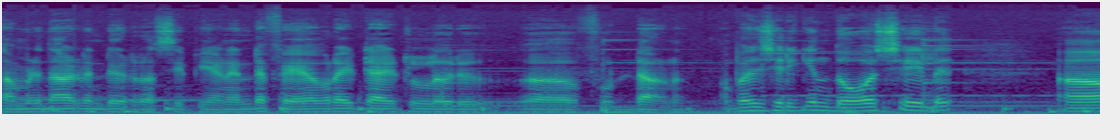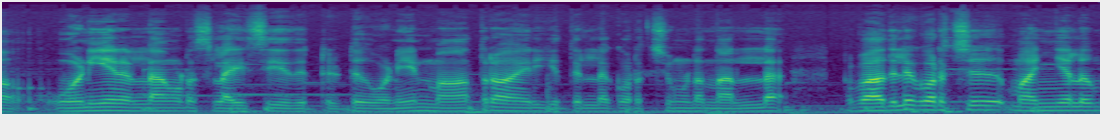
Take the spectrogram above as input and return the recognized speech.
തമിഴ്നാടിന്റെ ഒരു റെസിപ്പിയാണ് എന്റെ ഫേവറേറ്റ് ആയിട്ടുള്ള ഒരു ഫുഡാണ് അപ്പോൾ ശരിക്കും ദോശയിൽ ഓണിയൻ എല്ലാം കൂടെ സ്ലൈസ് ചെയ്തിട്ടിട്ട് ഓണിയൻ മാത്രമായിരിക്കത്തില്ല കുറച്ചും കൂടെ നല്ല. അപ്പോൾ അതിൽ കുറച്ച് മഞ്ഞളും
